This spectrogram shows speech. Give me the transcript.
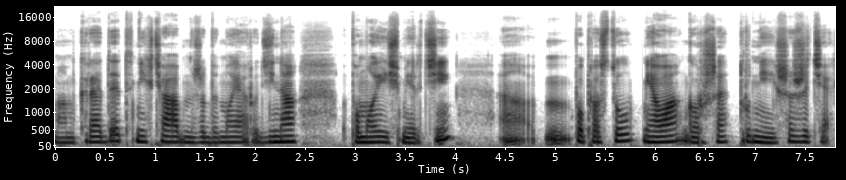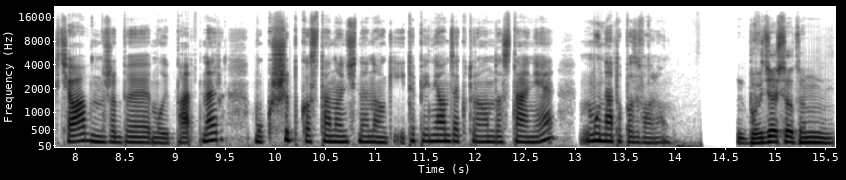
mam kredyt, nie chciałabym, żeby moja rodzina po mojej śmierci po prostu miała gorsze, trudniejsze życie. Chciałabym, żeby mój partner mógł szybko stanąć na nogi i te pieniądze, które on dostanie, mu na to pozwolą. Powiedziałaś o tym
